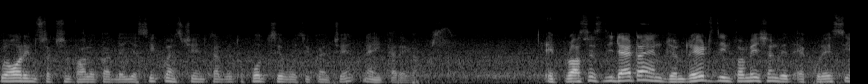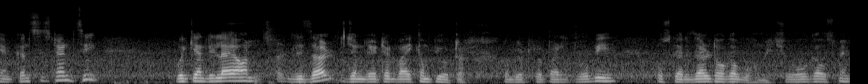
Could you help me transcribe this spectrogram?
कोई और इंस्ट्रक्शन फॉलो कर ले या सीक्वेंस चेंज कर दे तो खुद से वो सीक्वेंस चेंज नहीं करेगा। It process the data and generates the information with accuracy and consistency we can rely on result generated by computer computer पर जो भी उसका रिज़ल्ट होगा, वो हमें शो होगा उसमें।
